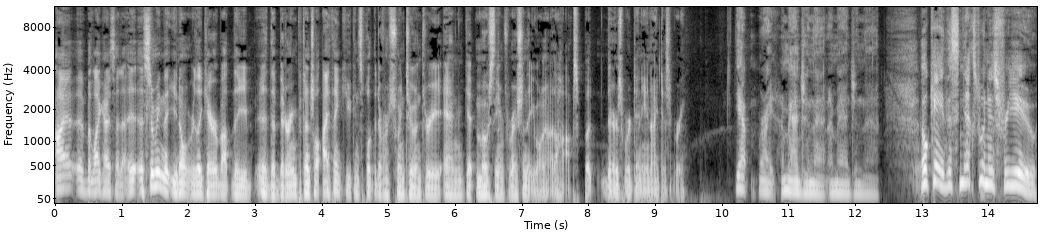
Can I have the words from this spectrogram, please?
I, uh, but like I said, uh, assuming that you don't really care about the the bittering potential, I think you can split the difference between two and three and get most of the information that you want out of the hops. But there's where Denny and I disagree. Yep, right. Imagine that. Imagine that. Okay, this next one is for you.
